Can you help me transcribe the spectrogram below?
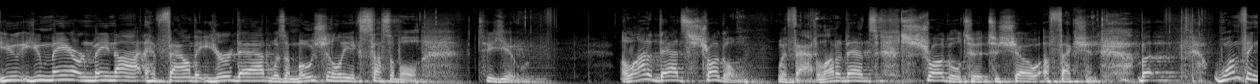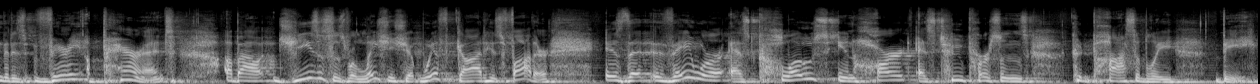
You, you may or may not have found that your dad was emotionally accessible to you. A lot of dads struggle with that. A lot of dads struggle to, to show affection. But one thing that is very apparent about Jesus' relationship with God, his Father, is that they were as close in heart as two persons could possibly be.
